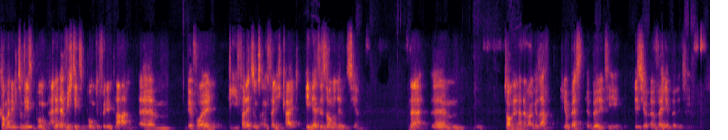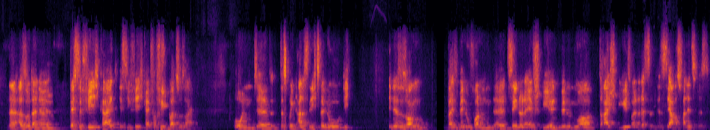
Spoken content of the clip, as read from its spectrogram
kommen wir nämlich zum nächsten Punkt, einer der wichtigsten Punkte für den Plan. Ähm, wir wollen die Verletzungsanfälligkeit in der Saison reduzieren. Ne? Ähm, Tomlin hat immer gesagt, your best ability is your availability. Ne? Also deine mhm. beste Fähigkeit ist die Fähigkeit, verfügbar zu sein. Und äh, das bringt alles nichts, wenn du dich in der Saison, weil wenn du von äh, 10 oder 11 Spielen, wenn du nur drei spielst, weil der Rest des Jahres verletzt bist.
